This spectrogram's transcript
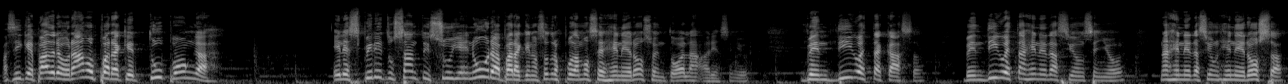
Así que Padre, oramos para que tú pongas el Espíritu Santo y su llenura para que nosotros podamos ser generosos en todas las áreas, Señor. Bendigo esta casa, bendigo esta generación, Señor. Una generación generosa.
